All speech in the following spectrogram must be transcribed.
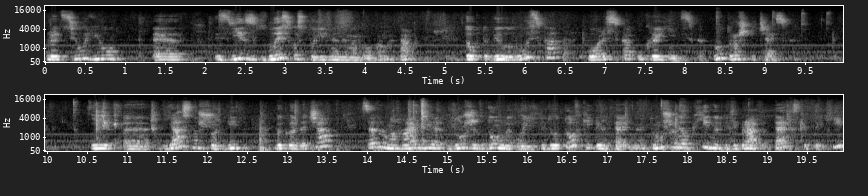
працюю зі близько спорідненими мовами. Так? Тобто білоруська, польська, українська, ну трошки чеська. І е, ясно, що від викладача це вимагає дуже вдумливої підготовки і ретельної, тому що необхідно підібрати тексти такі,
